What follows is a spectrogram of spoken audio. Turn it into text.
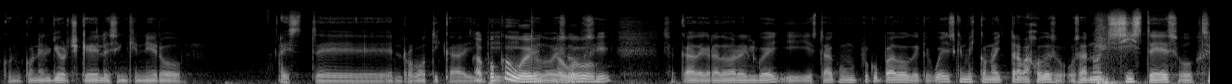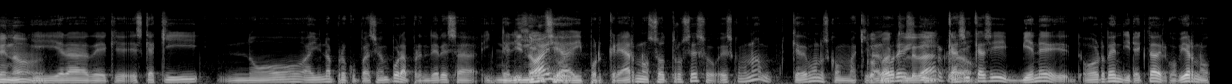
con, con el George, que él es ingeniero este, en robótica y, ¿A poco, y- y güey? todo eso, sí. Se acaba de graduar el güey y estaba como muy preocupado de que, güey, es que en México no hay trabajo de eso. O sea, no existe eso. Sí, no. Y era de que es que aquí no hay una preocupación por aprender esa inteligencia y por crear nosotros eso. Es como, no, quedémonos como maquiladores. maquilador, y casi, claro. casi viene orden directa del gobierno.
